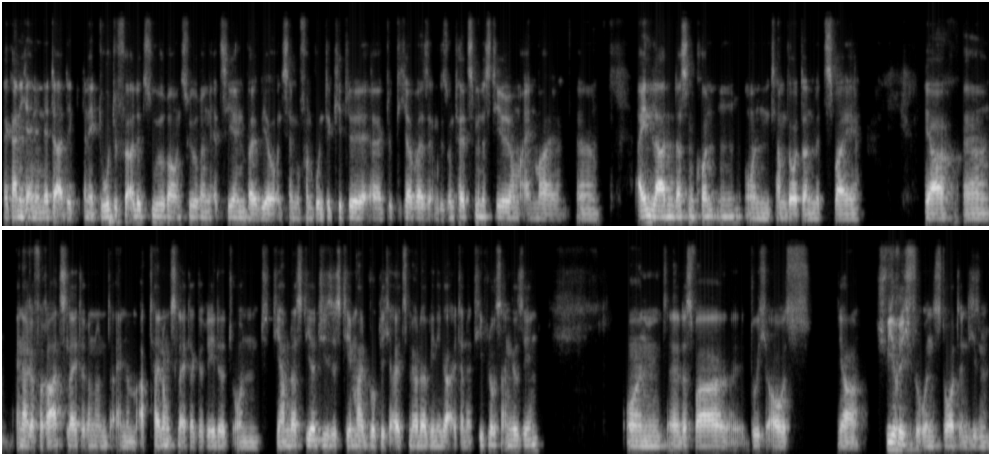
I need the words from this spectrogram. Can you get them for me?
Da kann ich eine nette Anekdote für alle Zuhörer und Zuhörerinnen erzählen, weil wir uns ja nur von Bunte Kittel äh, glücklicherweise im Gesundheitsministerium einmal äh, einladen lassen konnten und haben dort dann mit zwei, ja, äh, einer Referatsleiterin und einem Abteilungsleiter geredet und die haben das DRG-System halt wirklich als mehr oder weniger alternativlos angesehen. Und äh, das war durchaus, ja, schwierig für uns dort in diesem,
